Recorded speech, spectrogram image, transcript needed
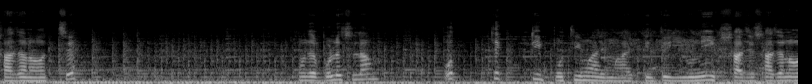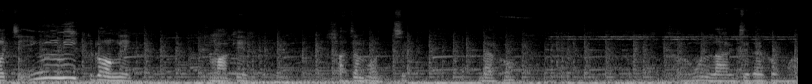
সাজানো হচ্ছে। তোমাদের বলেছিলাম, প্রত্যেকটি প্রতিমায় মায়ের কিন্তু ইউনিক সাজে সাজানো হচ্ছে, ইউনিক রঙে। মাকে সাজানো হচ্ছে। দেখো লাগছে, দেখো মা।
